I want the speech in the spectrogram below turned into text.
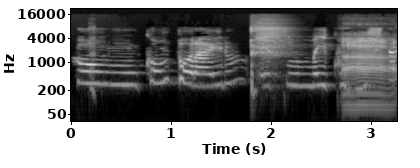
com, com um toureiro, é assim, meio cubista. Ah.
